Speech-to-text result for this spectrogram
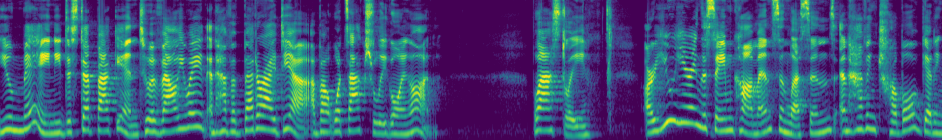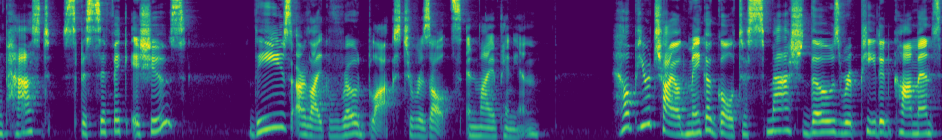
you may need to step back in to evaluate and have a better idea about what's actually going on. Lastly, are you hearing the same comments and lessons and having trouble getting past specific issues? These are like roadblocks to results, in my opinion. Help your child make a goal to smash those repeated comments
